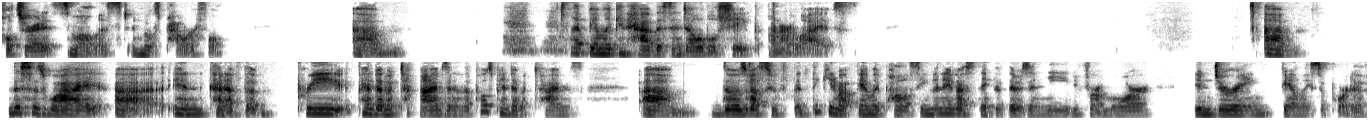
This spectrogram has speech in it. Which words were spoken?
culture at its smallest and most powerful um, that family can have this indelible shape on our lives. Um, this is why, uh, in kind of the pre pandemic times and in the post pandemic times, um, those of us who've been thinking about family policy, many of us think that there's a need for a more enduring family supportive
